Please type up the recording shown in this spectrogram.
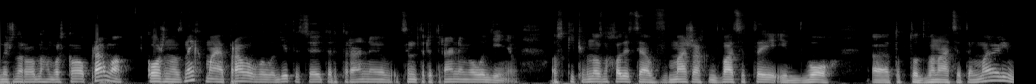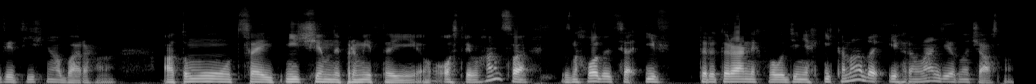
міжнародного морського права, кожна з них має право володіти цією територіальною цим територіальним володінням, оскільки воно знаходиться в межах 22, е, тобто 12 миль від їхнього берега. А тому цей нічим не примітний острів Ганса знаходиться і в територіальних володіннях і Канади, і Гренландії одночасно.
